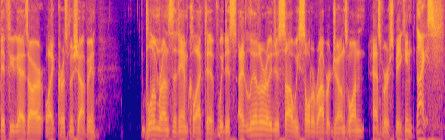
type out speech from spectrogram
if you guys are like Christmas shopping, Bloom runs the damn collective. We just, I literally just saw we sold a Robert Jones one as we were speaking. Nice.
